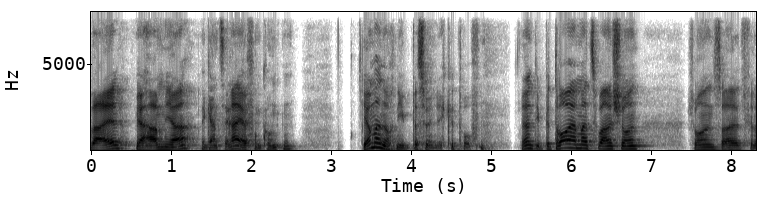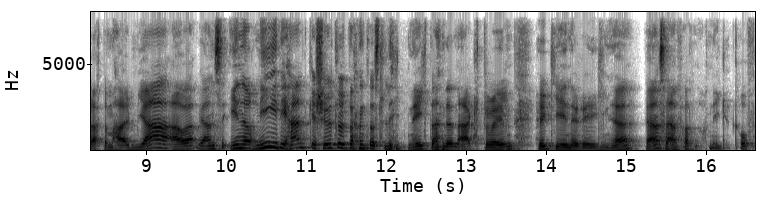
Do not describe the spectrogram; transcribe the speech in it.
Weil wir haben ja eine ganze Reihe von Kunden, die haben wir noch nie persönlich getroffen. Ja, die betreuen wir zwar schon, schon seit vielleicht einem halben Jahr, aber wir haben sie ihnen noch nie die Hand geschüttelt und das liegt nicht an den aktuellen Hygieneregeln. Ja. Wir haben sie einfach noch nie getroffen.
